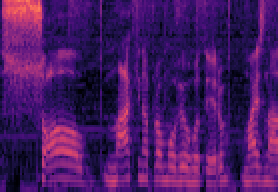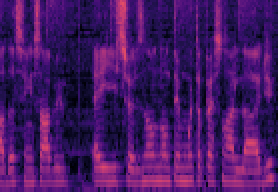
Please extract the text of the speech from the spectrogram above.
só máquina para mover o roteiro, mais nada, assim, sabe? É isso, eles não, não têm muita personalidade.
